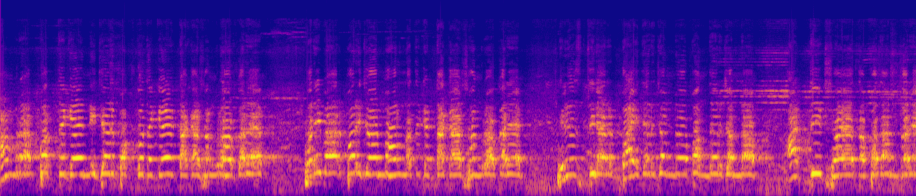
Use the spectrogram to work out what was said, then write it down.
আমরা প্রত্যেকে নিজের পক্ষ থেকে টাকা সংগ্রহ করে, পরিবার, পরিজন, মহল্লা থেকে টাকা সংগ্রহ করে ফিলিস্তিনের ভাইদের জন্য, বন্ধের জন্য আর্থিক সহায়তা প্রদান করে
